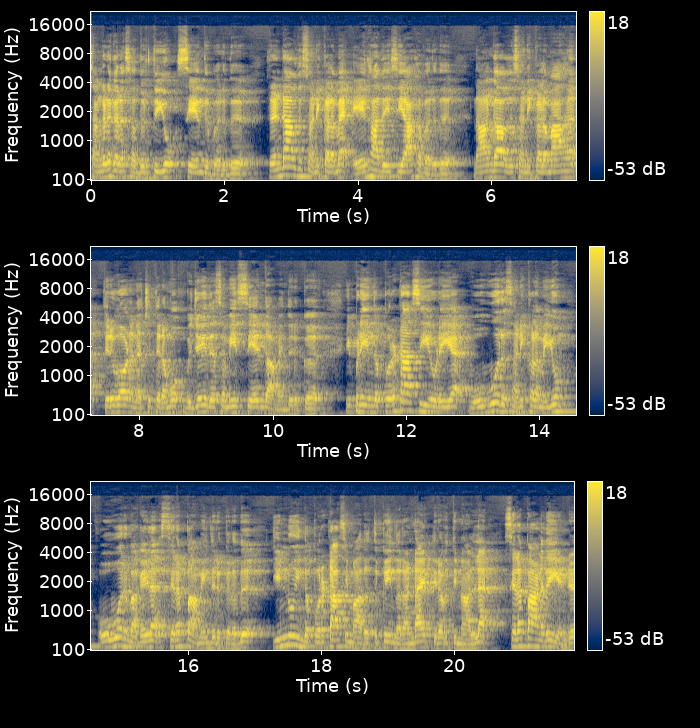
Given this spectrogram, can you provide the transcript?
சங்கடகர சதுர்த்தியும் சேர்ந்து வருது. ரெண்டாவது சனிக்கிழமை ஏகாதேசியாக வருது. நான்காவது சனிக்கிழமாக திருவோண நட்சத்திரமும் விஜயதசமி சேர்ந்து அமைந்திருக்கு. இப்படி இந்த புரட்டாசியுடைய ஒவ்வொரு சனிக்கிழமையும் ஒவ்வொரு வகையில் சிறப்பு அமைந்திருக்கிறது. இன்னும் இந்த புரட்டாசி மாதத்துக்கு இந்த ரெண்டாயிரத்தி இருபத்தி நாலில் சிறப்பானது என்று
